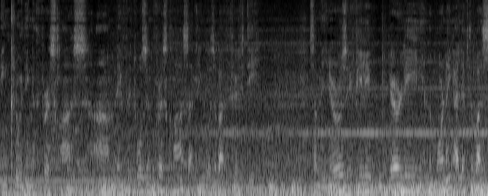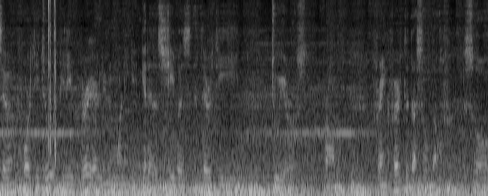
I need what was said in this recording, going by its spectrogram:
including the first class. Um, if it was in first class, I think it was about 50 something euros. If you leave early in the morning, I left about 7.42. If you leave very early in the morning, you can get it as cheap as 32 euros from Frankfurt to Dusseldorf. So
